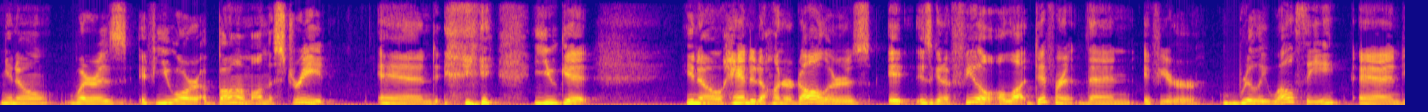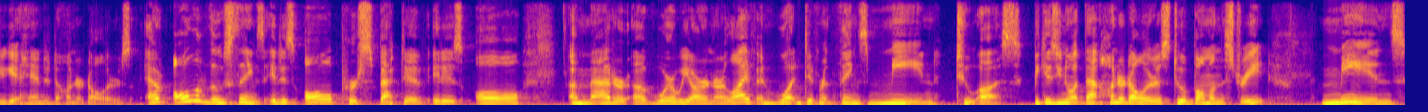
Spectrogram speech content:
You know, whereas if you are a bum on the street, and you get you know handed a hundred dollars it is going to feel a lot different than if you're really wealthy and you get handed a hundred dollars. All of those things it is all perspective. It is all a matter of where we are in our life and what different things mean to us. Because you know what? That hundred dollars to a bum on the street means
